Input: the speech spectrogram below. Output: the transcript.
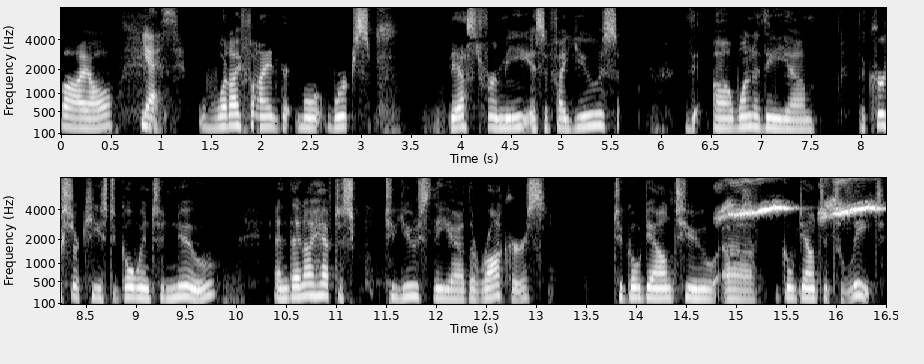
file. Yes. What I find that mo- works best for me is if I use the, uh, one of the um, the cursor keys to go into new, and then I have to to use the uh, the rockers to go down to uh, go down to delete.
